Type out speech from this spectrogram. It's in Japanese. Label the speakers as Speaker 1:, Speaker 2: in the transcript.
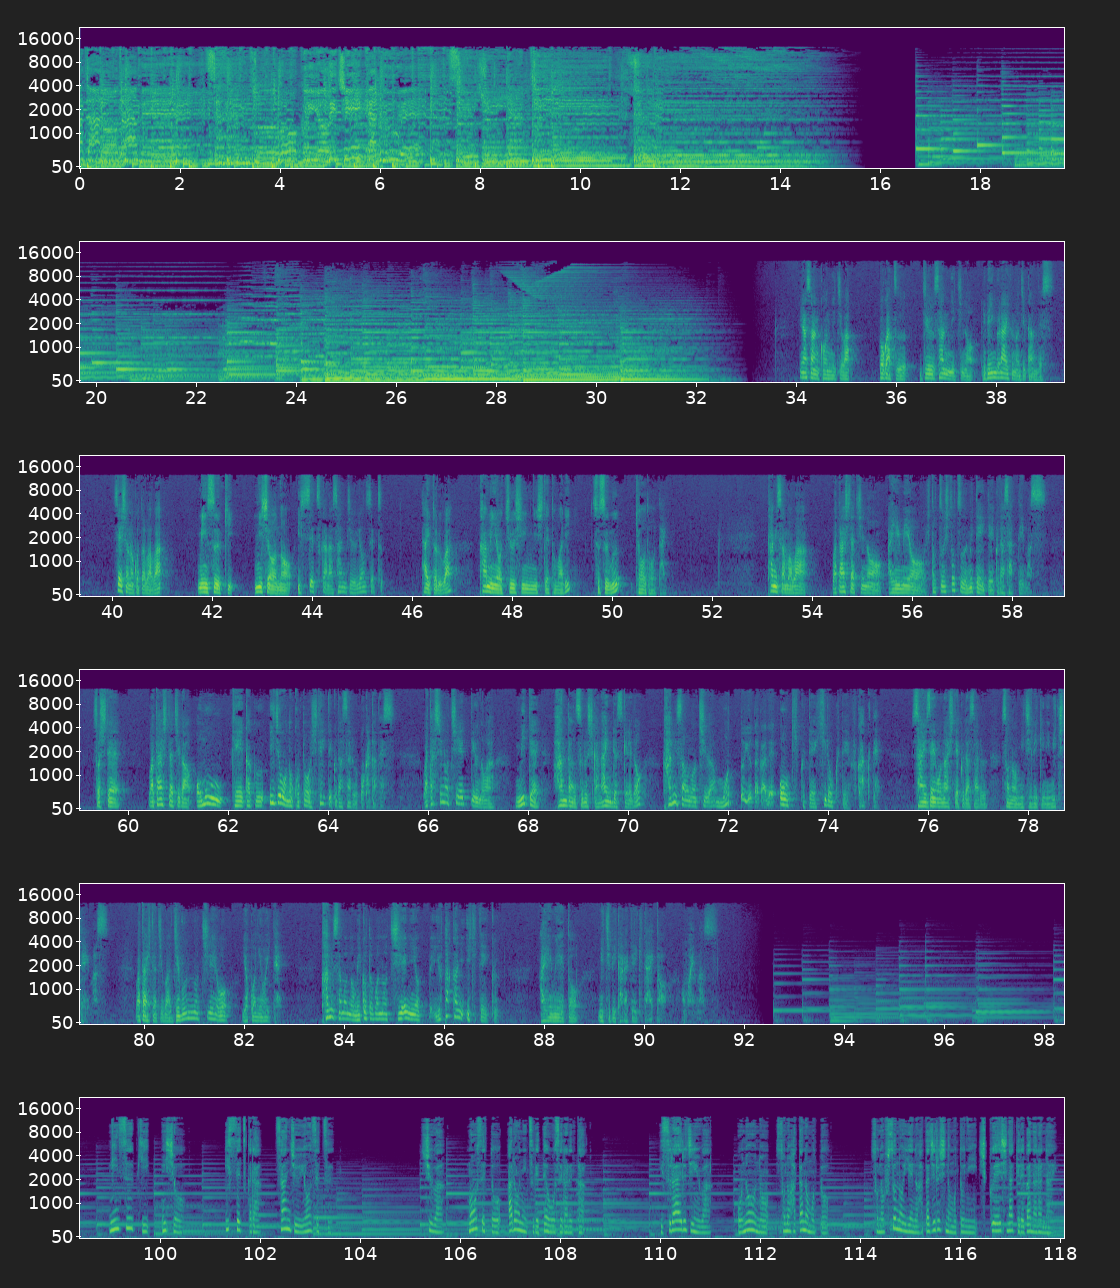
Speaker 1: なたのため。遠くより近く。
Speaker 2: 皆さんこんにちは。5月13日のリビングライフの時間です。聖書の言葉は民数記2章の1節から34節。タイトルは「神を中心にして止まり進む共同体」神様は私たちの歩みを一つ一つ見ていてくださっています。そして私たちが思う計画以上のことをしていてくださるお方です。私の知恵っていうのは見て判断するしかないんですけれど神様の知恵はもっと豊かで大きくて広くて深くて最善をなしてくださるその導きに満ちています。私たちは自分の知恵を横に置いて神様の御言葉の知恵によって豊かに生きていく。歩みへと導かれていきたいと思います
Speaker 3: 民数記2章1節から34節主はモーセとアロンに告げて仰せられた。イスラエル人は、おのおのその旗のもと、その父祖の家の旗印のもとに宿営しなければならない。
